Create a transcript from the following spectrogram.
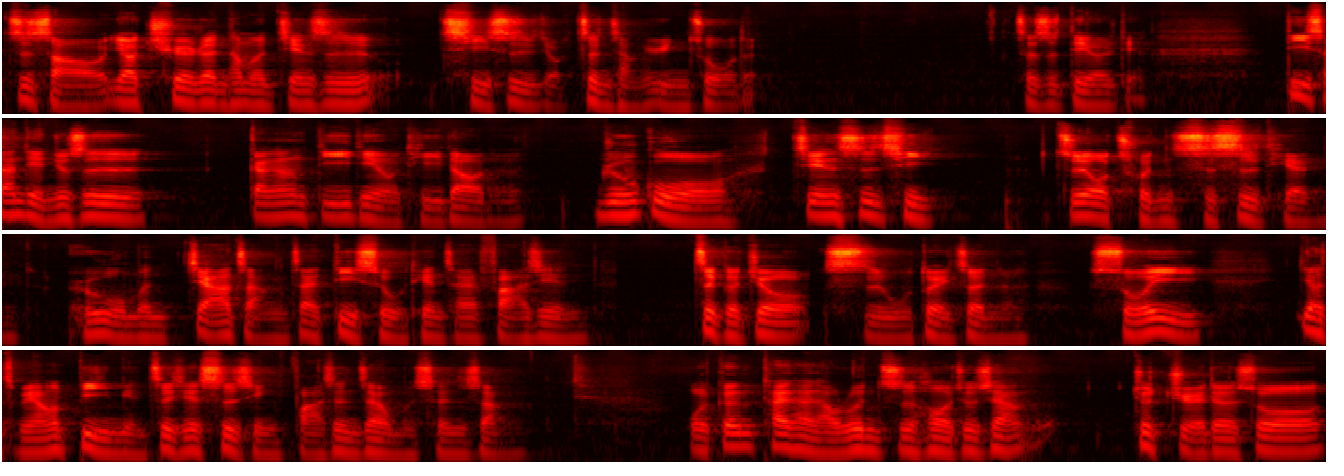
至少要确认他们监视器是有正常运作的。这是第二点。第三点就是刚刚第一点有提到的，如果监视器只有存十四天，而我们家长在第十五天才发现。这个就死无对证了，所以要怎么样避免这些事情发生在我们身上？我跟太太讨论之后，就像就觉得说，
